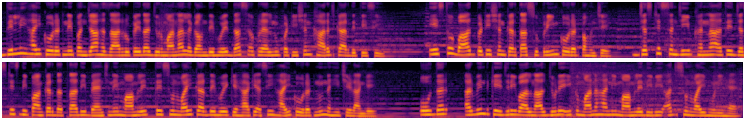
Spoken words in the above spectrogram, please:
ਦਿੱਲੀ ਹਾਈ ਕੋਰਟ ਨੇ 50000 ਰੁਪਏ ਦਾ ਜੁਰਮਾਨਾ ਲਗਾਉਂਦੇ ਹੋਏ 10 ਅਪ੍ਰੈਲ ਨੂੰ ਪਟੀਸ਼ਨ ਖਾਰਜ ਕਰ ਦਿੱਤੀ ਸੀ। ਇਸ ਤੋਂ ਬਾਅਦ ਪਟੀਸ਼ਨਕਰਤਾ ਸੁਪਰੀਮ ਕੋਰਟ ਪਹੁੰਚੇ। ਜਸਟਿਸ ਸੰਜੀਵ ਖੰਨਾ ਅਤੇ ਜਸਟਿਸ ਦੀਪਾਂਕਰ ਦੱਤਾ ਦੀ ਬੈਂਚ ਨੇ ਮਾਮਲੇ ਤੇ ਸੁਣਵਾਈ ਕਰਦੇ ਹੋਏ ਕਿਹਾ ਕਿ ਅਸੀਂ ਹਾਈ ਕੋਰਟ ਨੂੰ ਨਹੀਂ ਛੇੜਾਂਗੇ। ਉਧਰ, ਅਰਵਿੰਦ ਕੇਜਰੀਵਾਲ ਨਾਲ ਜੁੜੇ ਇੱਕ ਮਾਨਹਾਨੀ ਮਾਮਲੇ ਦੀ ਵੀ ਅੱਜ ਸੁਣਵਾਈ ਹੋਣੀ ਹੈ।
